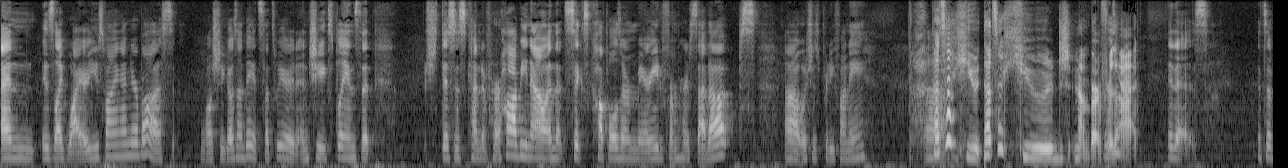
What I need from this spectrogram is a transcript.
and is like, "Why are you spying on your boss?" While she goes on dates, that's weird. And she explains that this is kind of her hobby now, and that six couples are married from her setups, uh, which is pretty funny. That's Um, a huge that's a huge number for that. It is. It's a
